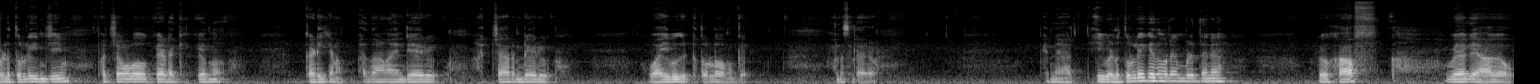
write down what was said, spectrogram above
വെളുത്തുള്ളി ഇഞ്ചിയും പച്ചമുളകും ഒക്കെ ഇടയ്ക്കൊക്കെ ഒന്ന് കടിക്കണം. അതാണ് അതിന്റെ ഒരു അച്ചാറിന്റെ ഒരു വൈബ് കിട്ടത്തുള്ളൂ നമുക്ക്. മനസ്സിലായോ? പിന്നെ ഈ വെളുത്തുള്ളിയൊക്കെ എന്ന് പറയുമ്പോഴത്തേന് ഒരു ഹാഫ് വേഗം ആകാവും.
